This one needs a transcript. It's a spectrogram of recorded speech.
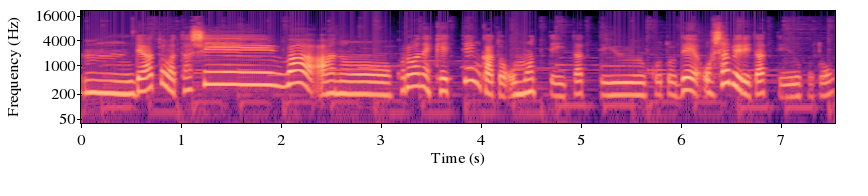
うん、で、あと私は、あのこれはね、欠点かと思っていたっていうことで、おしゃべりだっていうこと、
